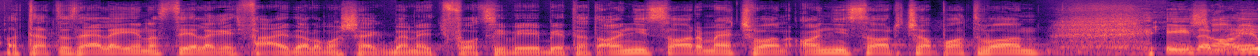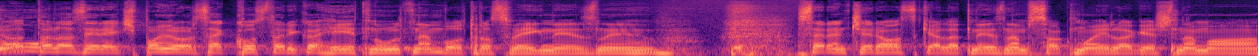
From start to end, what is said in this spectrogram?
tehát az elején az tényleg egy fájdalom a segben egy foci VB. Tehát annyi szar meccs van, annyi szar csapat van, és De a jó... Attól azért egy Spanyolország Kosztarika 7 0 nem volt rossz végignézni. Szerencsére azt kellett néznem szakmailag, és nem a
